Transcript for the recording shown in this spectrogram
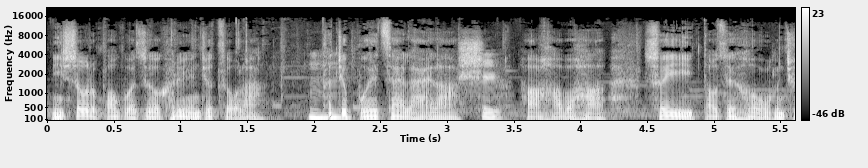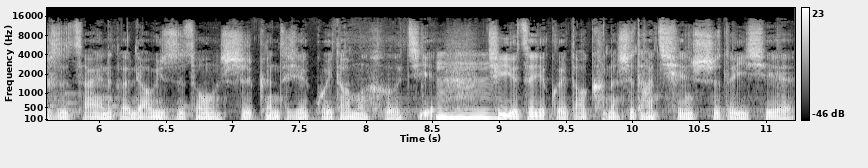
你收了包裹之后，快递员就走了。他就不会再来了，是好，好不好？所以到最后，我们就是在那个疗愈之中，是跟这些鬼道们和解。嗯，其实有这些鬼道可能是他前世的一些，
